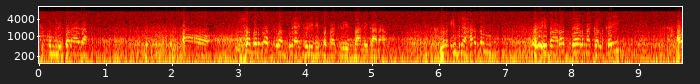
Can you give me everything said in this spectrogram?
چې کوم لیکلی ده زبردست ردونه یې کړي دي په تکلیف باندې که نه نو ابن حزم عبارت دیر نقل کوي او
